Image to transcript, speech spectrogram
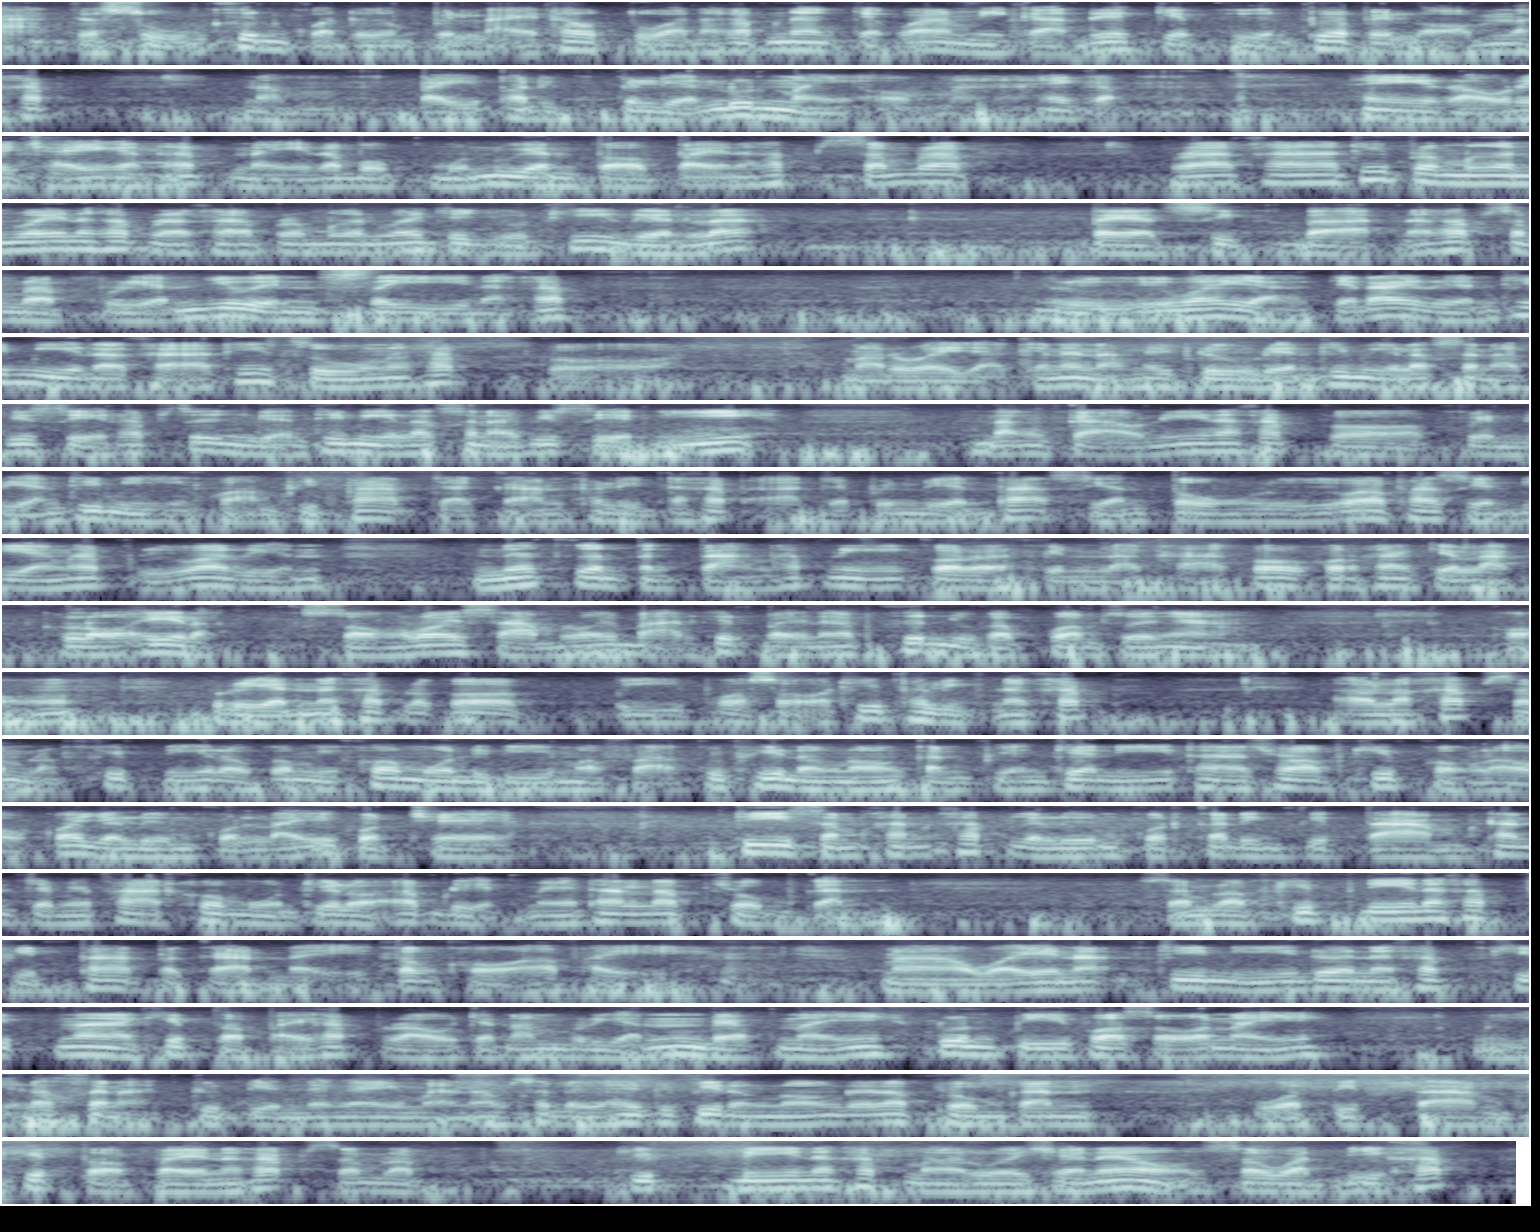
อาจจะสูงขึ้นกว่าเดิมเป็นหลายเท่าตัวนะครับ เนื่องจากว่ามีการเรียกเก็บคืนเพื่อไปหลอมนะครับนำไปผลิตเป็นเหรียญรุ่นใหม่ออกมาให้กับให้เราได้ใช้กันครับในระบบหมุนเวียนต่อไปนะครับสำหรับ ราคาที่ประเมินไว้นะครับ ราคาประเมินไว้จะอยู่ที่เหรียญละ 80 บาทนะครับสำหรับเหรียญ UNC นะครับ หรือว่าอยากจะได้เหรียญที่มีราคาที่สูงนะครับ ก็มารวยอยากจะแนะนำให้ดูเหรียญที่มีลักษณะพิเศษครับ ซึ่งเหรียญที่มีลักษณะพิเศษนี้ดังกล่าวนี้นะครับก็เป็นเหรียญที่มีความผิดพลาดจากการผลิตนะครับ อาจจะเป็นเหรียญพระเสียรตรง หรือว่าพระเสียรเอียงนะครับ หรือว่าเหรียญ เนื้อเกินต่างๆนะครับนี่ก็เป็นราคาก็ค่อนข้างจะหลักร้อยหลักสองร้อยสามร้อยบาทขึ้นไปนะครับ ขึ้นอยู่กับความสวยงามของเหรียญนะครับ แล้วก็ปีพศที่ผลิตนะครับเอาละครับสำหรับคลิปนี้เราก็มีข้อมูลดีๆ มาฝากพี่ๆน้องๆกันเพียงแค่นี้ถ้าชอบคลิปของเราก็อย่าลืมกดไลค์กดแชร์ ที่สำคัญครับอย่าลืมกดกระดิ่งติดตาม ท่านจะไม่พลาดข้อมูลที่เราอัปเดตแม้ท่านรับชมกัน สำหรับคลิปนี้นะครับ ผิดพลาดประการใดต้องขออภัยมาไว้ณที่นี้ด้วยนะครับ คลิปหน้าคลิปต่อไปครับ เราจะนำเหรียญแบบไหนรุ่นปีพศไหน มีลักษณะจุดเด่นยังไง มานำเสนอให้พี่ๆน้องๆได้รับชมกันโปรดติดตามคลิปต่อไปนะครับสำหรับคลิปนี้นะครับ มารวยชาแนลสวัสดีครับ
